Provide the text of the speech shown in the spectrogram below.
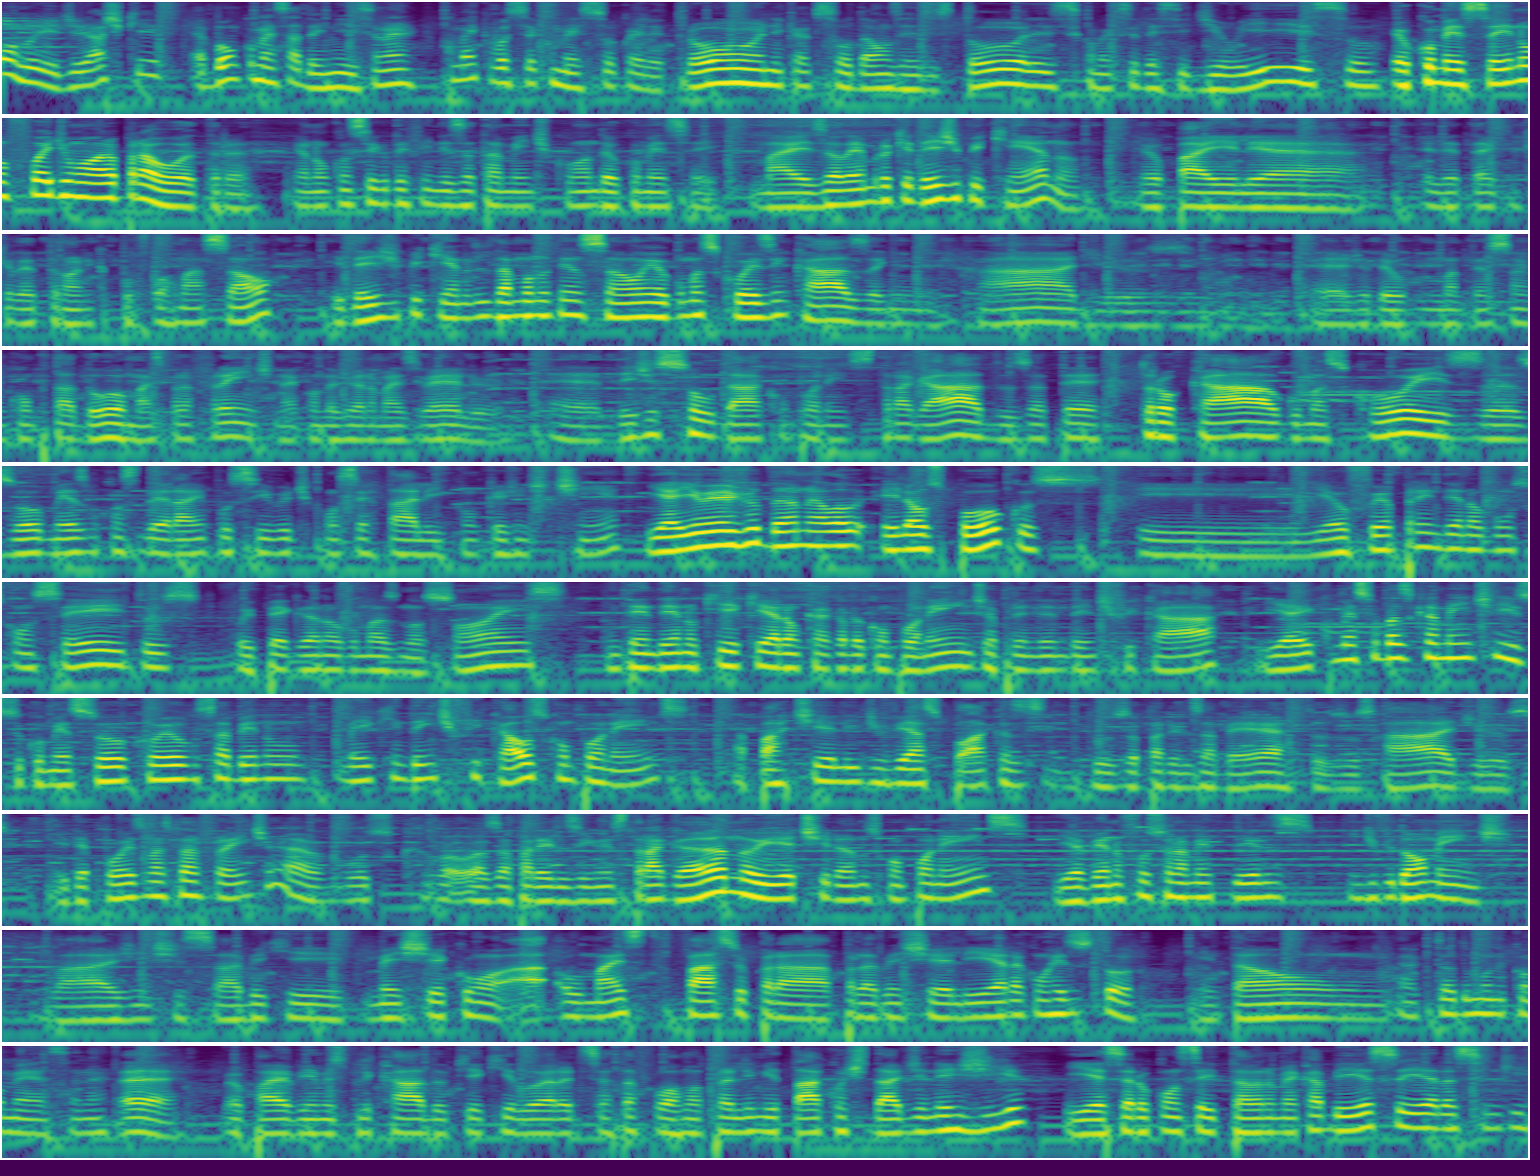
Bom, Luigi, acho que é bom começar do início, né? Como é que você começou com a eletrônica, soldar uns resistores, como é que você decidiu isso? Eu comecei não foi de uma hora pra outra. Eu não consigo definir exatamente quando eu comecei. Mas eu lembro que desde pequeno, meu pai ele é, ele é técnico eletrônico por formação. E desde pequeno ele dá manutenção em algumas coisas em casa, em rádios, em é, já deu manutenção em computador mais pra frente, né? Quando eu já era mais velho. É, desde soldar componentes estragados até trocar algumas coisas, ou mesmo considerar impossível de consertar ali com o que a gente tinha. E aí eu ia ajudando ela- ele aos poucos e, e eu fui aprendendo alguns conceitos, fui pegando algumas noções, entendendo o que, que era um cada componente, aprendendo a identificar. E aí começou basicamente isso. Começou com eu sabendo meio que identificar os componentes a partir ali de ver as placas dos aparelhos abertos, os rádios. E depois, mais pra frente, é, os, os aparelhos iam estragando, ia tirando os componentes, ia vendo o funcionamento deles individualmente. Lá a gente sabe que mexer com. a- o mais fácil pra pra mexer ali era com resistor. Então, É que todo mundo começa, né? é, meu pai havia me explicado que aquilo era de certa forma para limitar a quantidade de energia, e esse era o conceito que estava na minha cabeça e era assim que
